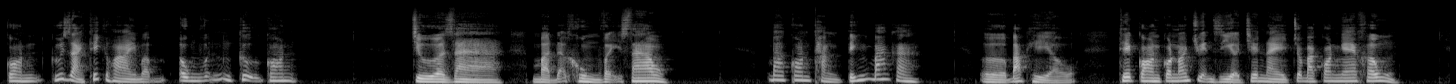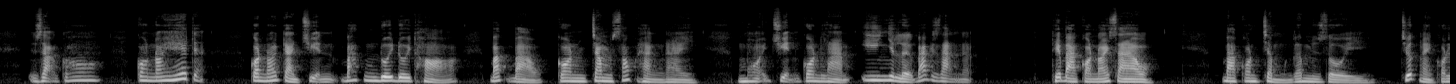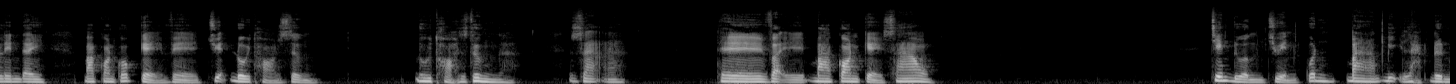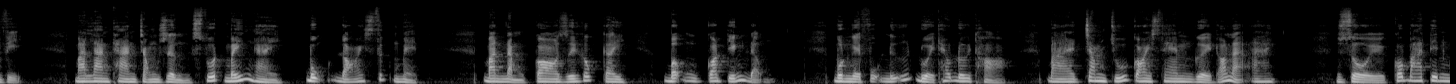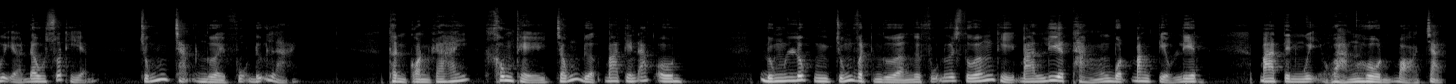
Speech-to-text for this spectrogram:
Con cứ giải thích hoài mà ông vẫn cự con. Chưa già mà đã khùng vậy sao? Ba con thẳng tính bác à? Ờ, bác hiểu. Thế con có nói chuyện gì ở trên này cho ba con nghe không? Dạ có, con nói hết ạ. Con nói cả chuyện bác đuôi đôi thỏ. Bác bảo con chăm sóc hàng ngày. Mọi chuyện con làm y như lời bác dặn ạ. Thế bà con nói sao? Ba con trầm ngâm rồi. Trước ngày con lên đây, ba con có kể về chuyện đôi thỏ rừng. Đôi thỏ rừng à? Dạ. Thế vậy ba con kể sao? Trên đường chuyển quân, bà bị lạc đơn vị. bà lang thang trong rừng suốt mấy ngày, bụng đói sức mệt. bà nằm co dưới gốc cây, bỗng có tiếng động. Một người phụ nữ đuổi theo đôi thỏ. Bà chăm chú coi xem người đó là ai. Rồi có ba tên ngụy ở đâu xuất hiện. Chúng chặn người phụ nữ lại. Thần con gái không thể chống được ba tên ác ôn. Đúng lúc chúng vật ngừa người phụ nữ xuống thì ba lia thẳng một băng tiểu liên – ba tên ngụy hoảng hồn bỏ chạy.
